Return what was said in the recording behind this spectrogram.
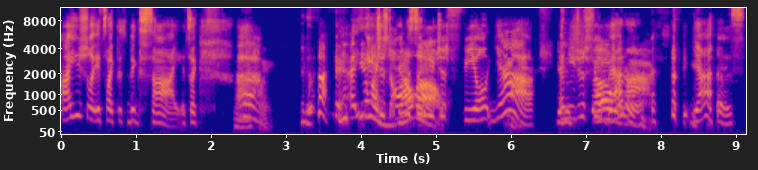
I usually it's like this big sigh. It's like exactly. you, you like just jello. all of a sudden you just feel yeah, yeah. and you just so feel better. yes.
